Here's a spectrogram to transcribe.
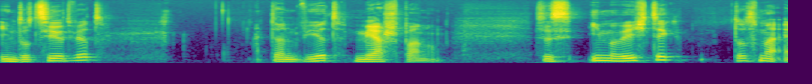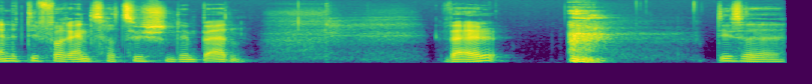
induziert wird, dann wird mehr Spannung. Es ist immer wichtig, dass man eine Differenz hat zwischen den beiden, weil diese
